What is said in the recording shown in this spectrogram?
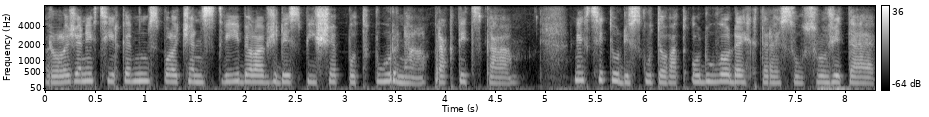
Role ženy v církevním společenství byla vždy spíše podpůrná, praktická. Nechci tu diskutovat o důvodech, které jsou složité.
